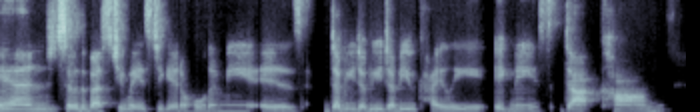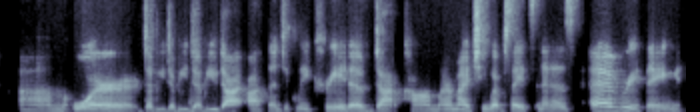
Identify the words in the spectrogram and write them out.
And so the best two ways to get a hold of me is www.kylieignace.com um, or www.authenticallycreative.com are my two websites. And it has everything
